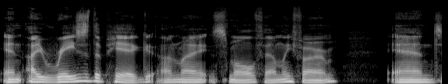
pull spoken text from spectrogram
and I raised the pig on my small family farm, and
